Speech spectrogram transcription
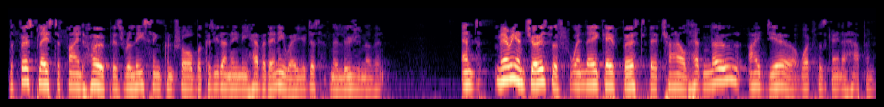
the first place to find hope is releasing control because you don't really have it anyway. You just have an illusion of it. And Mary and Joseph, when they gave birth to their child, had no idea what was going to happen.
